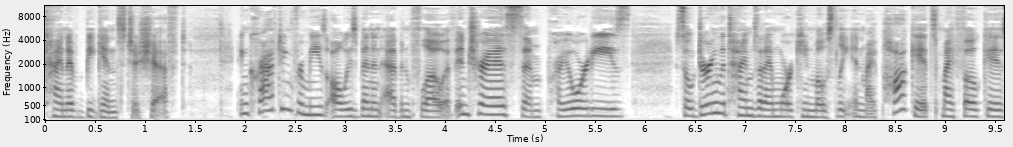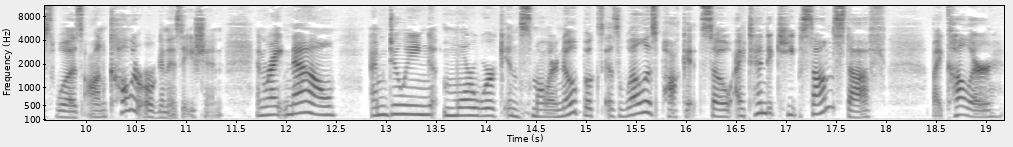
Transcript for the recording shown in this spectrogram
kind of begins to shift. And crafting for me has always been an ebb and flow of interests and priorities. So during the times that I'm working mostly in my pockets, my focus was on color organization. And right now, I'm doing more work in smaller notebooks as well as pockets. So I tend to keep some stuff by color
